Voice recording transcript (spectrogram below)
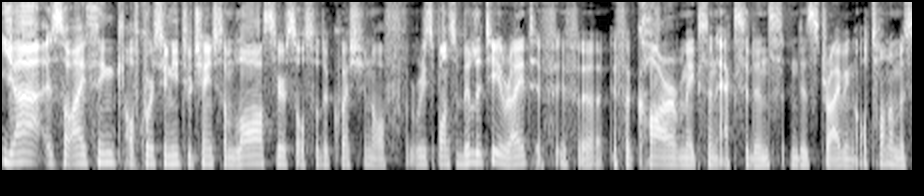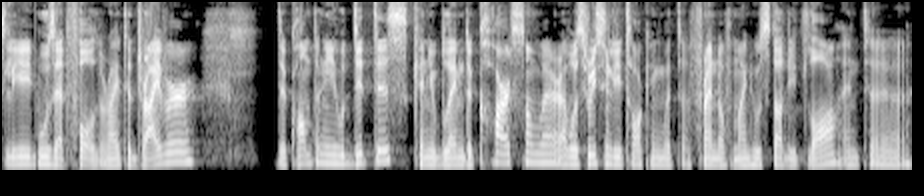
Yeah, so I think, of course, you need to change some laws. There's also the question of responsibility, right? If if a, if a car makes an accident and it's driving autonomously, who's at fault, right? The driver the company who did this? Can you blame the car somewhere? I was recently talking with a friend of mine who studied law, and uh,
